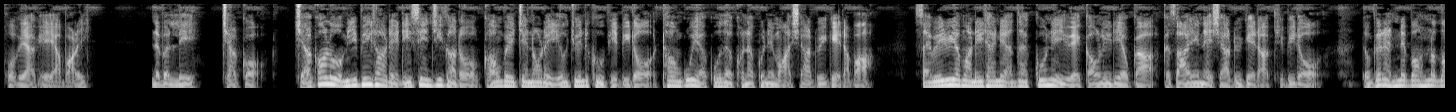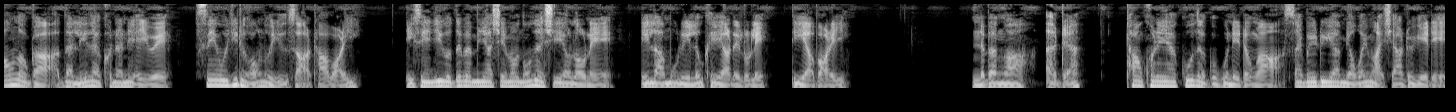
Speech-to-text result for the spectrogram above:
ဖော်ပြခဲ့ရပါတယ်။ နံပါတ်4ဂျာကော့ဂျာကော့လို့အမည်ပေးထားတဲ့ဒီစင်ကြီးကတော့ခေါင်းပဲကျင်းတော့တဲ့ရုပ်ကျွင်းတစ်ခုဖြစ်ပြီးတော့1998ခုနှစ်မှာရှာတွေ့ခဲ့တာပါ။စိုက်ဘေးရီးယားမှာနေထိုင်တဲ့အသက်9နှစ်အရွယ်ကောင်းလေးတစ်ယောက်ကကစားရင်းနဲ့ရှာတွေ့ခဲ့တာဖြစ်ပြီးတော့လွန်ခဲ့တဲ့နှစ်ပေါင်း2000လောက်ကအသက်48နှစ်အရွယ်စင်အိုကြီးတစ်ကောင်လို့ယူဆထားပါတယ်။ဒီစင်ကြီးကိုသိပ္ပံပညာရှင်ပေါင်း38ယောက်လောက်နဲ့လေ့လာမှုတွေလုပ်ခဲ့ရတယ်လို့လည်းသိရပါတယ်။နံပါတ်5အဒမ်1999ခုနှစ်တုန်းကစိုက်ဘေးရီးယားမြောက်ပိုင်းမှာရှားတွေ့ခဲ့တဲ့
